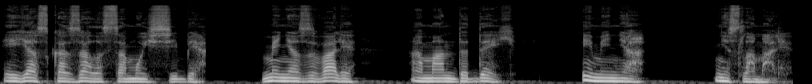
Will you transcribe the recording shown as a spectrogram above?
и я сказала самой себе — меня звали Аманда Дей, и меня не сломали.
